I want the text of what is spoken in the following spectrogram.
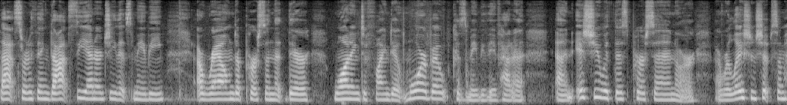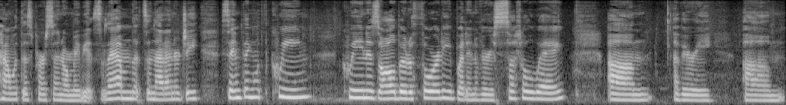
that sort of thing. That's the energy that's maybe around a person that they're wanting to find out more about because maybe they've had a an issue with this person or a relationship somehow with this person or maybe it's them that's in that energy. Same thing with the queen. Queen is all about authority but in a very subtle way. Um, a very um,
